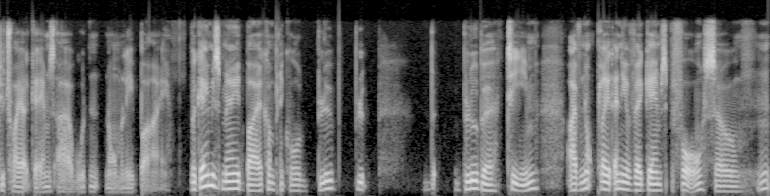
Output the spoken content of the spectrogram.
to try out games I wouldn't normally buy. The game is made by a company called Blue, Blue, Bloober Team. I've not played any of their games before, so hmm.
